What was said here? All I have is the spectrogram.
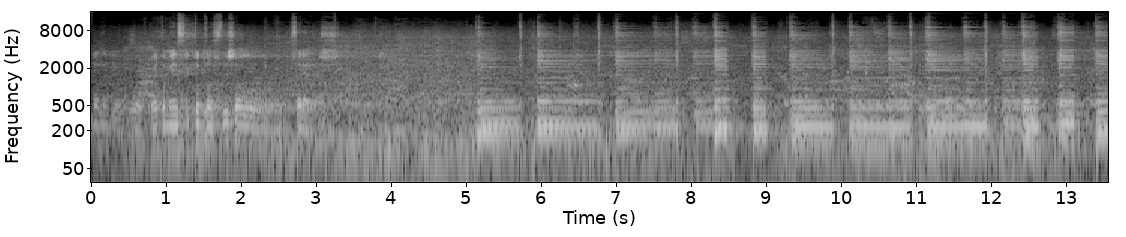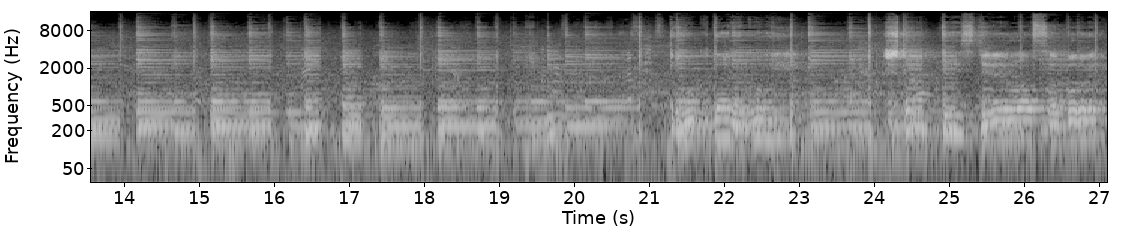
Вот. Поэтому, если кто-то слышал, сорян. Друг дорогой, что ты сделал с собой?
